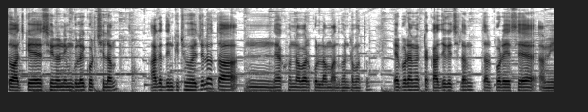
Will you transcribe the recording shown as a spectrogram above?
তো আজকে সিনোনিমগুলোই করছিলাম। আগের দিন কিছু হয়েছিল, তা এখন আবার করলাম আধ ঘণ্টা মতো। এরপরে আমি একটা কাজে গেছিলাম, তারপরে এসে আমি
